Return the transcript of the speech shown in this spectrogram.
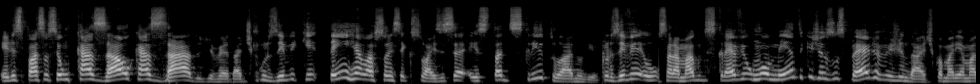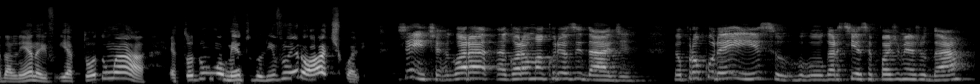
Eles passam a ser um casal casado de verdade, inclusive que tem relações sexuais. Isso é, está descrito lá no livro. Inclusive, o Saramago descreve o momento em que Jesus perde a virgindade com a Maria Madalena, e, e é todo uma é todo um momento do livro erótico ali. Gente, agora, agora uma curiosidade. Eu procurei isso. O Garcia, você pode me ajudar?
